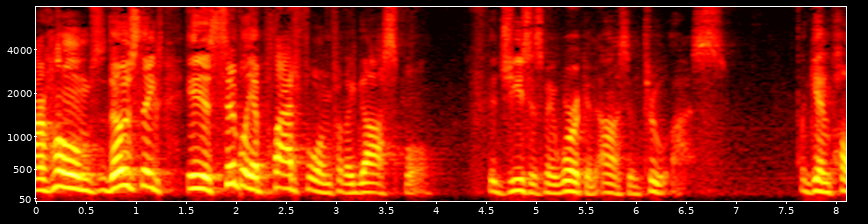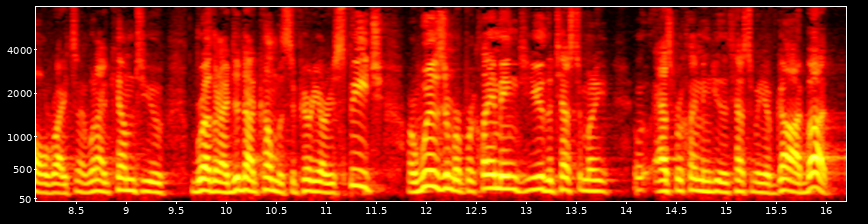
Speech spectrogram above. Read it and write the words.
our homes, those things, it is simply a platform for the gospel that Jesus may work in us and through us. Again, Paul writes, And When I come to you, brethren, I did not come with superiority of speech or wisdom or proclaiming to you the testimony, as proclaiming to you the testimony of God, but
